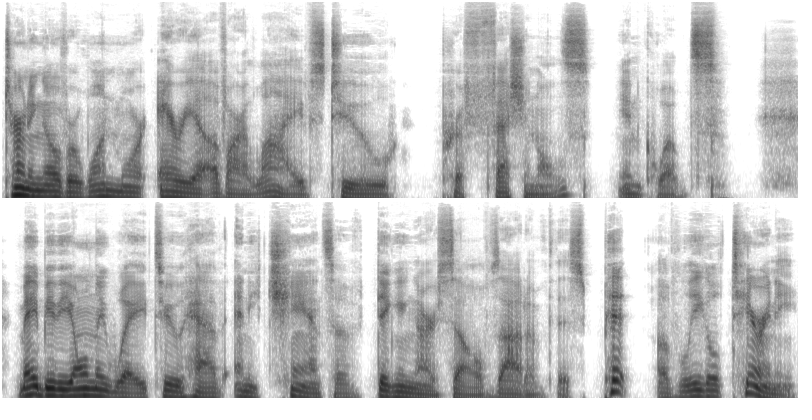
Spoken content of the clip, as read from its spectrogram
turning over one more area of our lives to professionals, in quotes, may be the only way to have any chance of digging ourselves out of this pit of legal tyranny.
